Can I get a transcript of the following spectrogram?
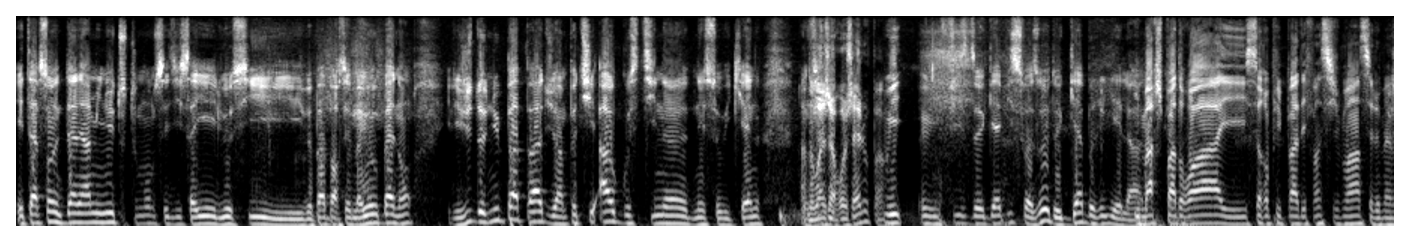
est absent de dernière minute. Tout le monde s'est dit ça y est, lui aussi, il veut pas porter le maillot. Bah non, il est juste devenu papa d'un petit Augustine né ce week-end. Un hommage à Rogel ou pas? Oui, oui, fils de Gabi Soiseau et de Gabriella. Il marche pas droit, il se replie pas défensivement, c'est le même.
